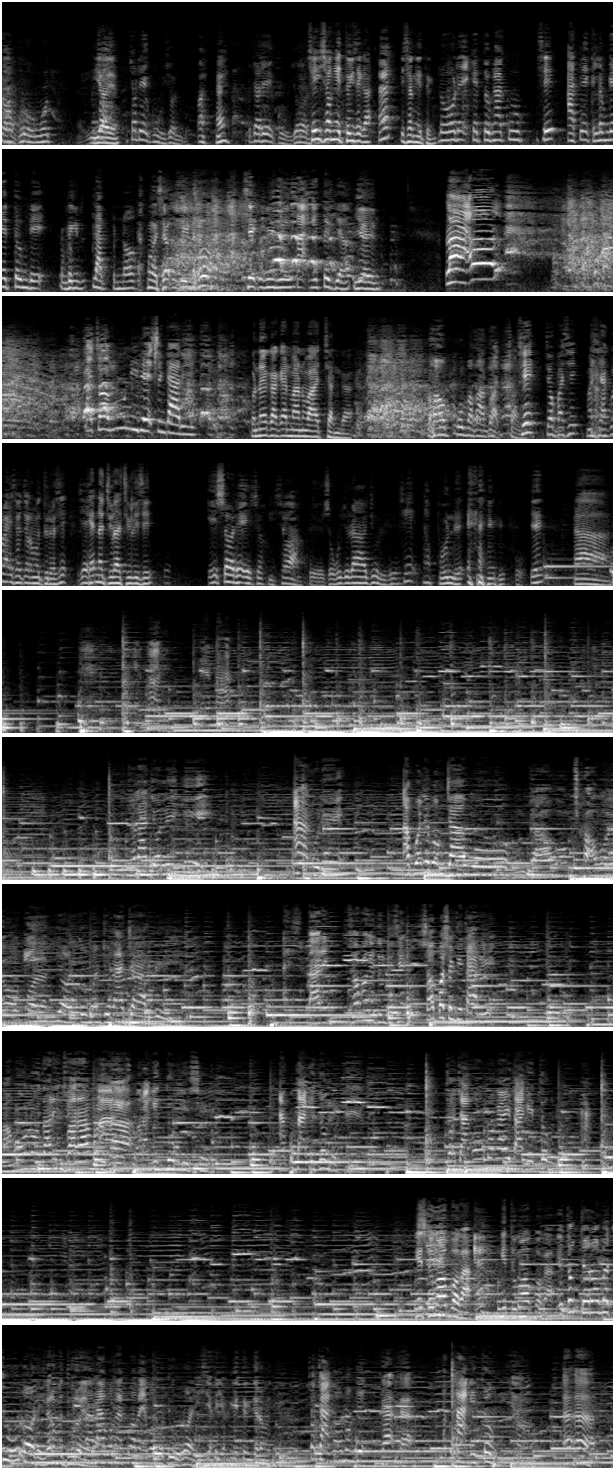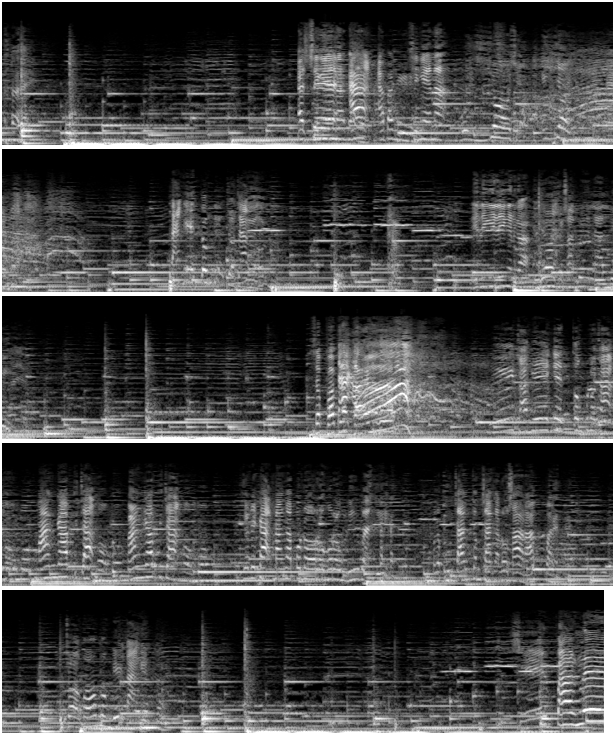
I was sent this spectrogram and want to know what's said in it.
Yo krungut. Iya ya. Cari guyon. Ah, Eh? cari guyon. Sik iso ngedung sik Kak. Eh? Iso ngedung. Lho, Dek, ketung aku Sik. ate gelem ngitung, Dek. Kepengin plat peno. Masa kepino. Sik kepino. Tak ngitung ya. Iya. Lah, oh. Kacamu nih, Dek, sengkari. Kono kakean man wajan Kak. Apa makan wajan? Sik, coba sik. Masih aku lek iso cara Madura sik. Kek jula-juli sik. Iso, Dek, iso. Iso ah. Iso ku jula-jul. Dek. Sik tabun Dek. Ya. Nah. Enak. Enak. Jula-jul iki. Aku, Dek. Apane wong Jawa? Ya wong Jawa ya apa? Ya itu manjul ajar, Dek. Tarik. Sapa ngedung dhisik? Sapa sing ditarik? Kamu tarik suaramu Nah, Kak. ora ngitung dhisik. Aku tak ngitung. Dek. Cocok ngomong ae tak ngitung. Dek. Ngedung apa Kak? Eh? Ngedung apa Kak? Itu cara Madura. Dek. Cara Madura, ya? Ora wong aku mek wong Madura. ya. Iya iya ngedung cara Madura. Cocok ngomong Dek. Kak Kak. Aku tak ngitung. Iya. Heeh. Sing enak. Ah, apa nih? Sing enak. Oh, iya, sing- iya. enak. Tak ngitung nek cocok. Iling-ilingen, Kak. Iya, aja sampe lali. Sebab nek gak Ah! Eh, tak ngitung pun cak ngomong. Mangap cak ngomong. Mangap cak ngomong. Jadi kak mangap pun orang-orang di pasti. Melebu cangkem sak karo sarapan. Cok ngomong dia tak ngitung. darle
